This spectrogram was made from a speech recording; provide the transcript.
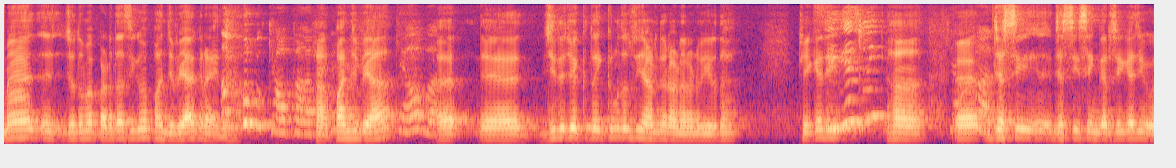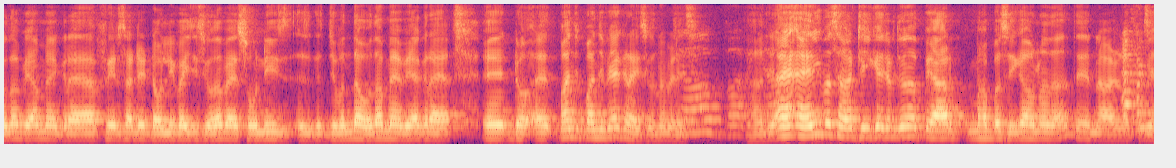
ਮੈਂ ਜਦੋਂ ਮੈਂ ਪੜ੍ਹਦਾ ਸੀਗਾ ਮੈਂ ਪੰਜ ਵਿਆਹ ਕਰਾਏ ਨੇ। ਬਾਤ ਹਾਂ। ਪੰਜ ਵਿਆਹ। ਕਿਆ ਬਾਤ ਜਿਹਦੇ ਚੋਂ ਇੱਕ ਤੋਂ ਇੱਕ ਨੂੰ ਤੁਸੀਂ ਜਾਣਦੇ ਹੋ ਰਾਣਾ ਰਣਵੀਰ ਦਾ। ਠੀਕ ਹੈ ਜੀ? ਹਾਂ ਜੱਸੀ ਜੱਸੀ ਸਿੰਗਰ ਸੀਗਾ ਜੀ ਉਹਦਾ ਵਿਆਹ ਮੈਂ ਕਰਾਇਆ। ਫਿਰ ਸਾਡੇ ਡੋਲੀ ਬਾਈ ਜੀ ਸੀ ਉਹਦਾ ਵਿਆਹ ਸੋਨੀ ਜਵੰਦਾ ਉਹਦਾ ਮੈਂ ਵਿਆਹ ਕਰਾਇਆ। ਪੰਜ ਪੰਜ ਵਿਆਹ ਕਰਾਏ ਸੀ ਉਹਨਾਂ ਵੇਲੇ ਹਾਂਜੀ ਐ ਐ ਨਹੀਂ ਬਸ ਹਾਂ ਠੀਕ ਹੈ ਜਿਹੜੇ ਉਹਦਾ ਪਿਆਰ ਮੁਹੱਬਤ ਸੀਗਾ ਉਹਨਾਂ ਦਾ ਤੇ ਨਾਲ ਲੱਗ ਕੇ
